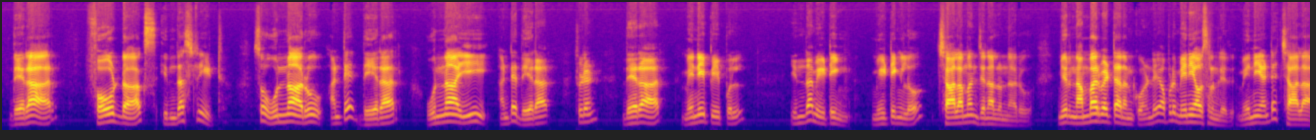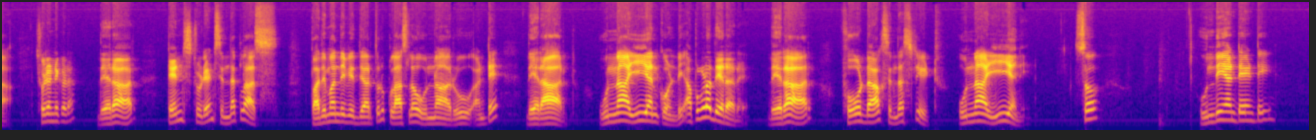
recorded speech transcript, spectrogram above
There are four dogs in the street so ఉన్నారు అంటే దేర్ ఆర్ ఉన్నాయి అంటే దేర్ ఆర్ చూడండి there are many people in the meeting మీటింగ్లో చాలామంది జనాలు ఉన్నారు. మీరు నంబర్ పెట్టారనుకోండి అప్పుడు మెనీ అవసరం లేదు. మెనీ అంటే చాలా. చూడండి ఇక్కడ there are ten students in the class పది మంది విద్యార్థులు క్లాస్లో ఉన్నారు. అంటే దేర్ ఆర్ ఉన్నాయి అనుకోండి అప్పుడు కూడా there are there are four dogs in the street ఉన్నాయి అని. సో ఉంది అంటే ఏంటి?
